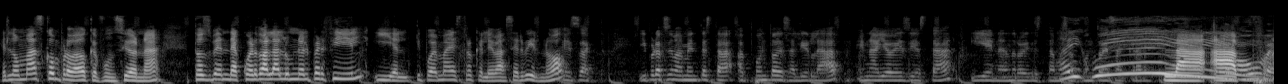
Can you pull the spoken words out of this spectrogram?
es lo más comprobado que funciona. Entonces ven de acuerdo al alumno el perfil y el tipo de maestro que le va a servir, ¿no? Exacto. Y próximamente está a punto de salir la app. En iOS ya está y en Android estamos ¡Ay, a punto de sacar. La app, Uber.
